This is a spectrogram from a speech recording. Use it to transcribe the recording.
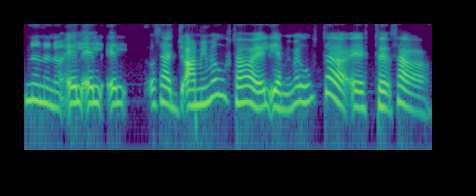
No, no, no. Él, él, él, o sea, yo- a mí me gustaba él y a mí me gusta, este, o sea,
